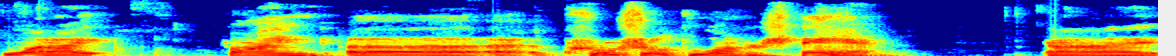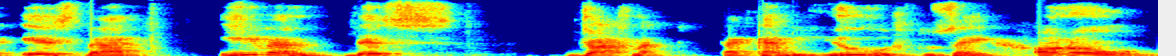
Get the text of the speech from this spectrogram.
what I find crucial to understand is that even this judgment that can be used to say, oh no,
